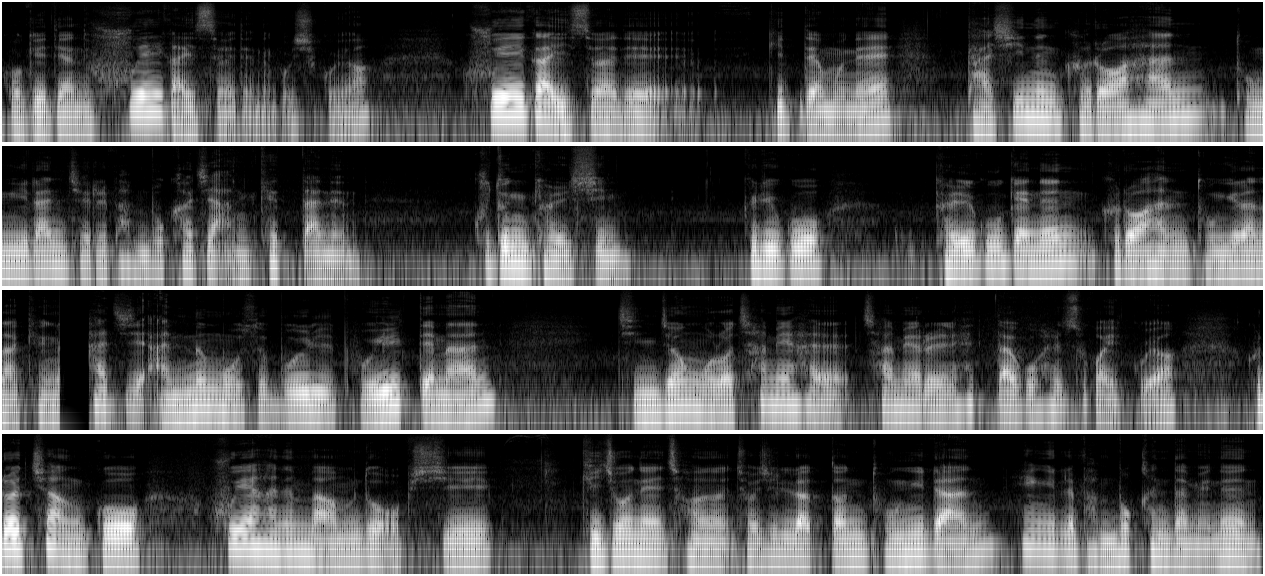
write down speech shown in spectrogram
거기에 대한 후회가 있어야 되는 것이고요. 후회가 있어야 되기 때문에 다시는 그러한 동일한 죄를 반복하지 않겠다는 굳은 결심 그리고 결국에는 그러한 동일한 악행을 하지 않는 모습을 보일 때만 진정으로 참여할, 참여를 했다고 할 수가 있고요. 그렇지 않고 후회하는 마음도 없이 기존에 저, 저질렀던 동일한 행위를 반복한다면은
